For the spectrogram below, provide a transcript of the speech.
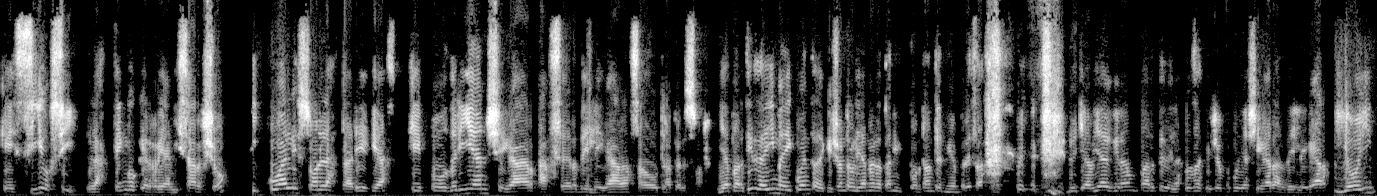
que sí o sí las tengo que realizar yo y cuáles son las tareas que podrían llegar a ser delegadas a otra persona. Y a partir de ahí me di cuenta de que yo en realidad no era tan importante en mi empresa, de que había gran parte de las cosas que yo podía llegar a delegar. Y hoy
